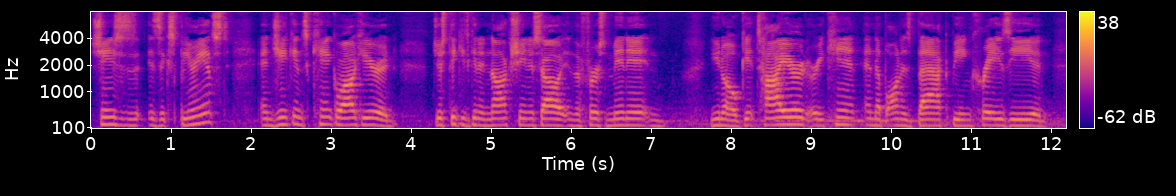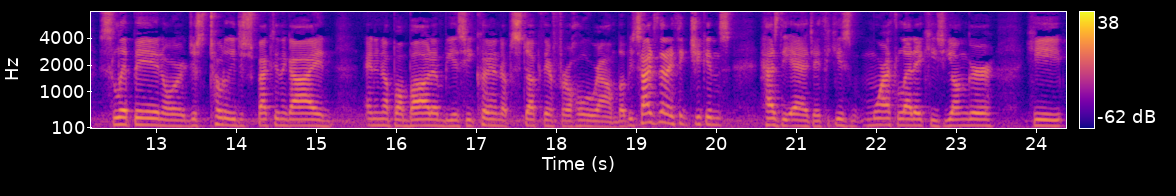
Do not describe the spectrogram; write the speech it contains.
Shainis is, is experienced, and Jenkins can't go out here and just think he's going to knock Shainis out in the first minute and, you know, get tired, or he can't end up on his back being crazy and slipping or just totally disrespecting the guy and ending up on bottom because he could end up stuck there for a whole round. But besides that, I think Jenkins has the edge. I think he's more athletic, he's younger, he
